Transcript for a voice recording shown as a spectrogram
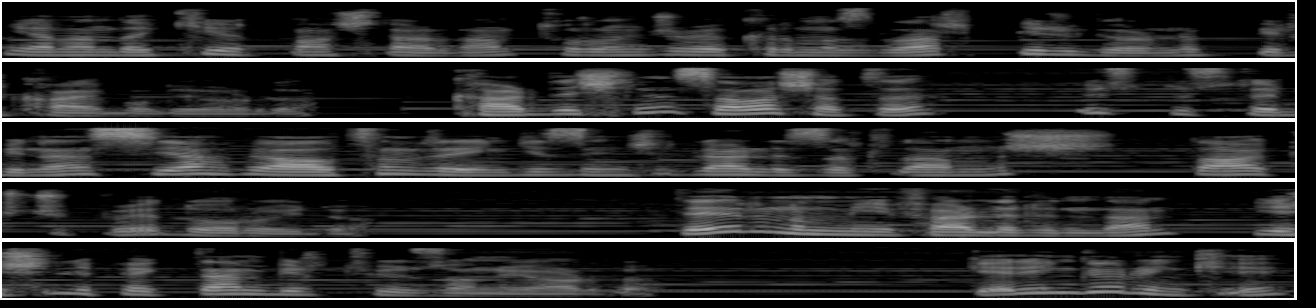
yanındaki yırtmaçlardan turuncu ve kırmızılar bir görünüp bir kayboluyordu. Kardeşinin savaş atı, üst üste binen siyah ve altın rengi zincirlerle zırhlanmış, daha küçük ve doğruydu. Darren'ın miğferlerinden yeşil ipekten bir tüy uzanıyordu. Gelin görün ki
